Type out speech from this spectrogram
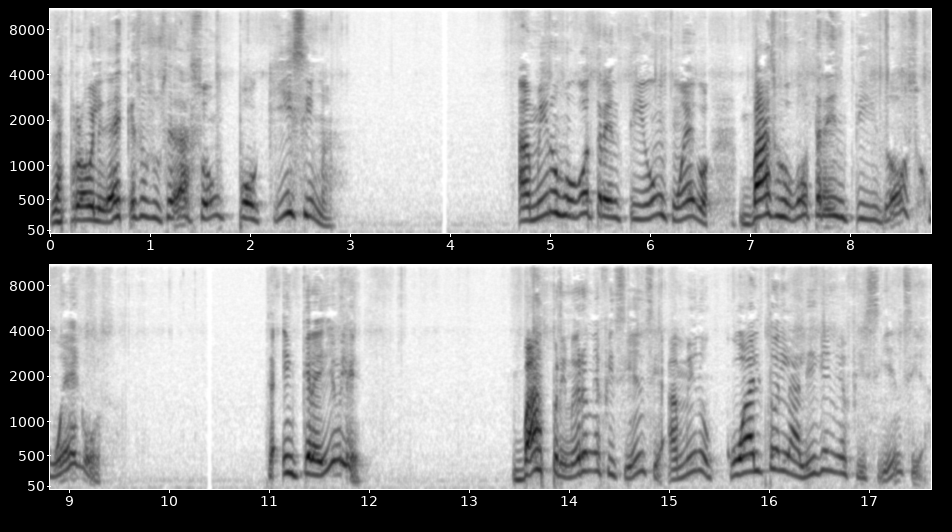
Las probabilidades que eso suceda son poquísimas. Amino jugó 31 juegos. Vaz jugó 32 juegos. O sea, increíble. Vas primero en eficiencia, a menos cuarto en la liga en eficiencia.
